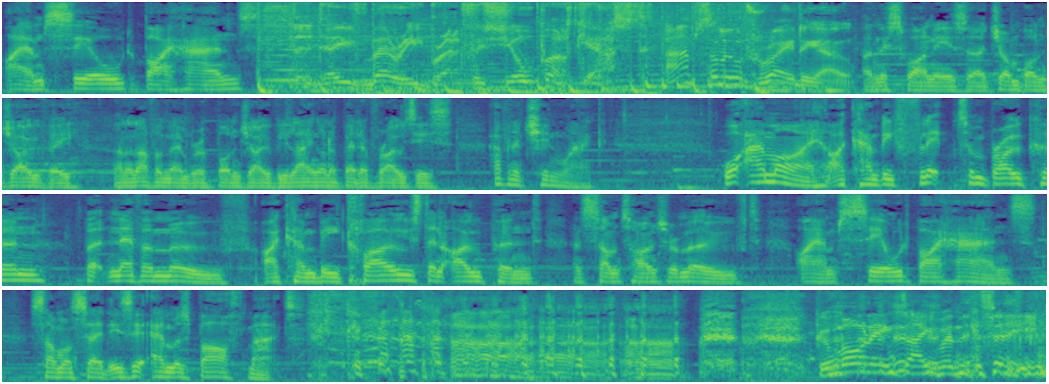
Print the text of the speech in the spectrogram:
I am sealed by hands. The Dave Berry Breakfast Show podcast. Absolute Radio. And this one is uh, John Bon Jovi and another member of Bon Jovi laying on a bed of roses, having a chin wag. What am I? I can be flipped and broken, but never move. I can be closed and opened and sometimes removed. I am sealed by hands. Someone said, Is it Emma's bath mat? Good morning, Dave and the team.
